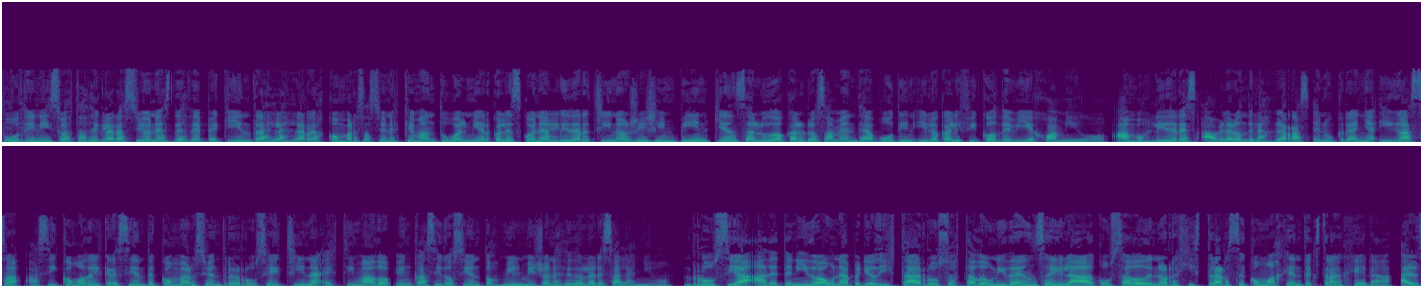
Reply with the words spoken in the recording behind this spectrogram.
Putin hizo estas declaraciones desde Pekín tras las largas conversaciones que mantuvo el miércoles con el líder chino Xi Jinping, quien saludó calurosamente a Putin y lo calificó de viejo amigo. Ambos líderes hablaron de las guerras en Ucrania y Gaza, así como del creciente comercio entre Rusia y China, estimado en casi 200 mil millones de dólares al año. Rusia ha detenido a una periodista ruso-estadounidense y la ha acusado de no registrarse como agente extranjera. Al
